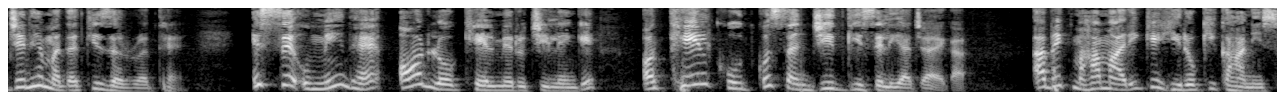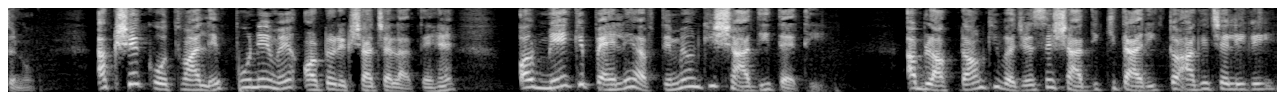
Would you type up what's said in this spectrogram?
जिन्हें मदद की ज़रूरत है। इससे उम्मीद है और लोग खेल में रुचि लेंगे और खेल कूद को संजीदगी से लिया जाएगा। अब एक महामारी के हीरो की कहानी सुनो। अक्षय कोतवाले पुणे में ऑटो रिक्शा चलाते हैं और मई के पहले हफ़्ते में उनकी शादी तय थी। अब लॉकडाउन की वजह से शादी की तारीख तो आगे चली गई।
